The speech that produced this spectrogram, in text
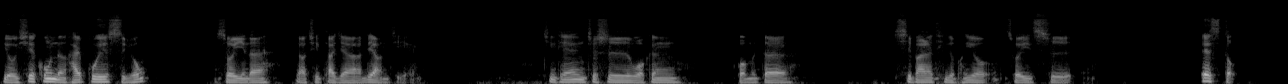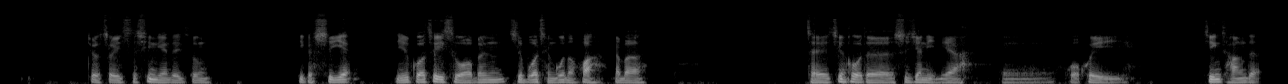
有些功能还不会使用，所以呢要请大家谅解。今天就是我跟我们的西班牙听众朋友做一次 Esto，就做一次新年的一种一个试验。如果这一次我们直播成功的话，那么在今后的时间里面啊，呃，我会经常的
